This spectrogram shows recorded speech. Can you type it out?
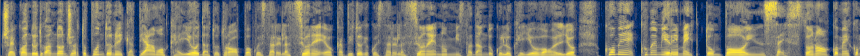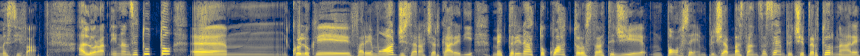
Cioè, quando, quando, a un certo punto noi capiamo, ok, io ho dato troppo a questa relazione e ho capito che questa relazione non mi sta dando quello che io voglio, come, come mi rimetto un po' in sesto, no? Come, come si fa? Allora, innanzitutto, ehm, quello che faremo oggi sarà cercare di mettere in atto quattro strategie un po' semplici, abbastanza semplici, per tornare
